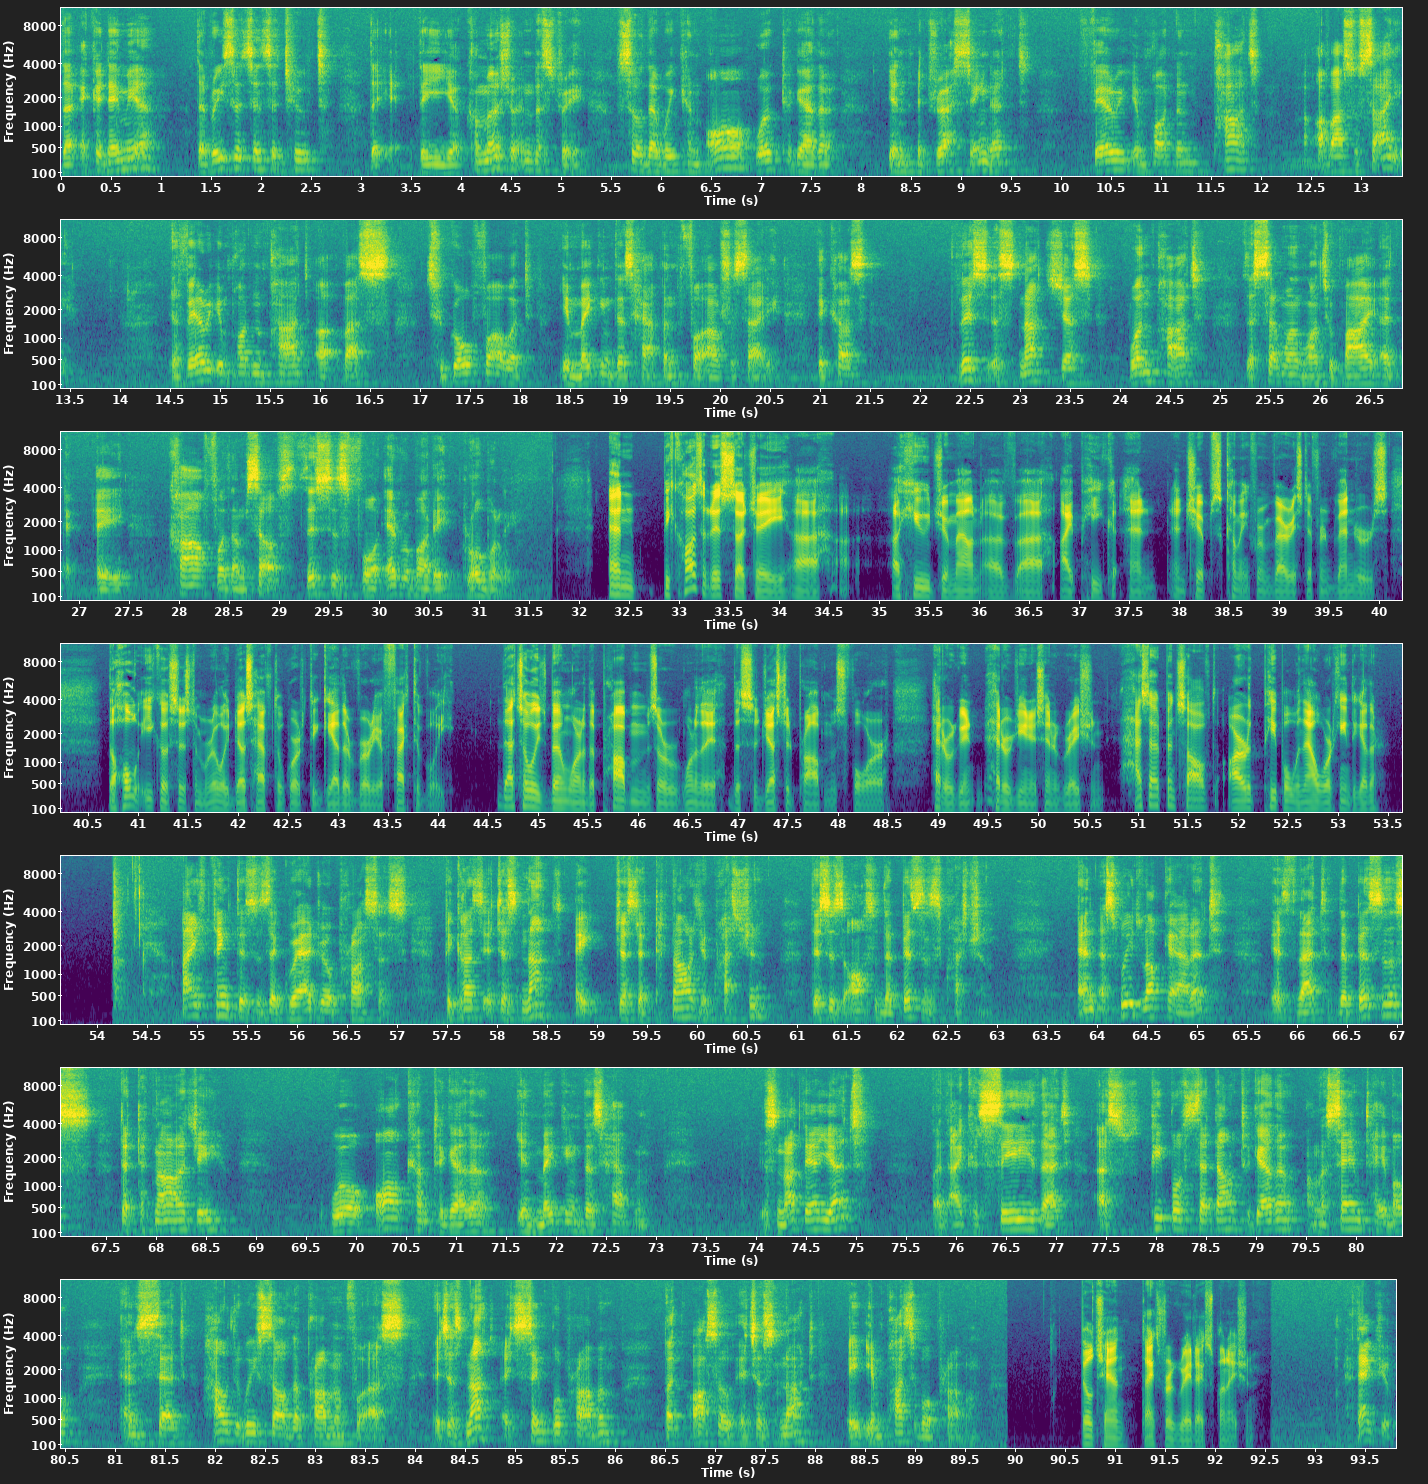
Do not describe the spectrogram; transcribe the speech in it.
the academia, the research institute, the, the uh, commercial industry, so that we can all work together in addressing that very important part of our society, a very important part of us to go forward in making this happen for our society. Because this is not just one part that someone wants to buy a, a car for themselves. This is for everybody globally. And because it is such a uh, a huge amount of uh, IP and and chips coming from various different vendors, the whole ecosystem really does have to work together very effectively. That's always been one of the problems, or one of the, the suggested problems for heterogen- heterogeneous integration. Has that been solved? Are people now working together? I think this is a gradual process because it is not a, just a technology question, this is also the business question. And as we look at it, is that the business, the technology, will all come together in making this happen. It's not there yet, but I could see that as people sat down together on the same table and said, how do we solve the problem for us? It is not a simple problem, but also it is just not an impossible problem. Bill Chen, thanks for a great explanation. Thank you.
